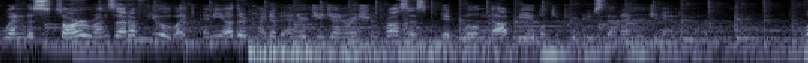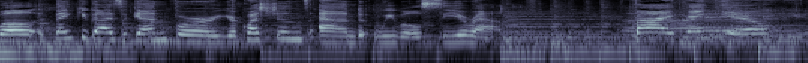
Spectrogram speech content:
when the star runs out of fuel, like any other kind of energy generation process, it will not be able to produce that energy anymore. Well, thank you guys again for your questions, and we will see you around. Bye, Bye. thank you. Thank you.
